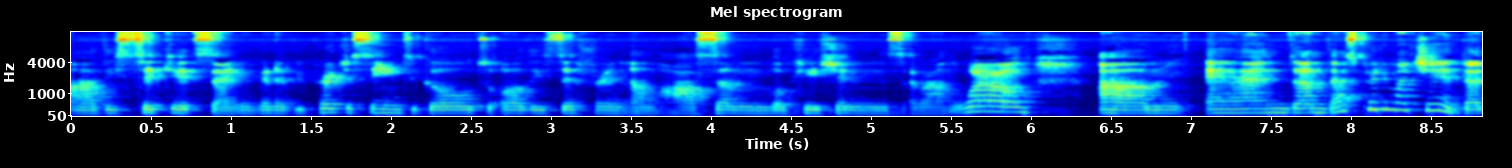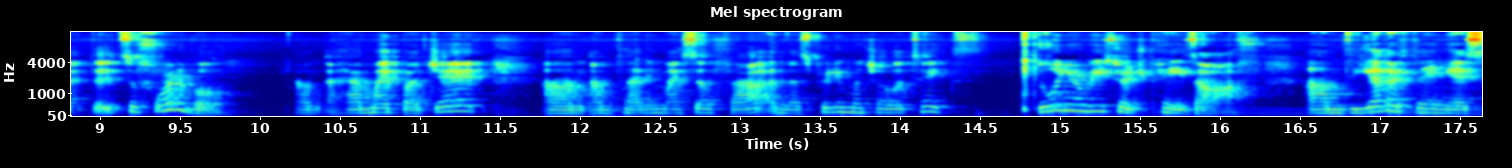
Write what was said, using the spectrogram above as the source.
uh, these tickets that you're going to be purchasing to go to all these different um, awesome locations around the world? Um, and um, that's pretty much it. That it's affordable. Um, I have my budget. Um, I'm planning myself out, and that's pretty much all it takes. Doing your research pays off. Um, the other thing is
